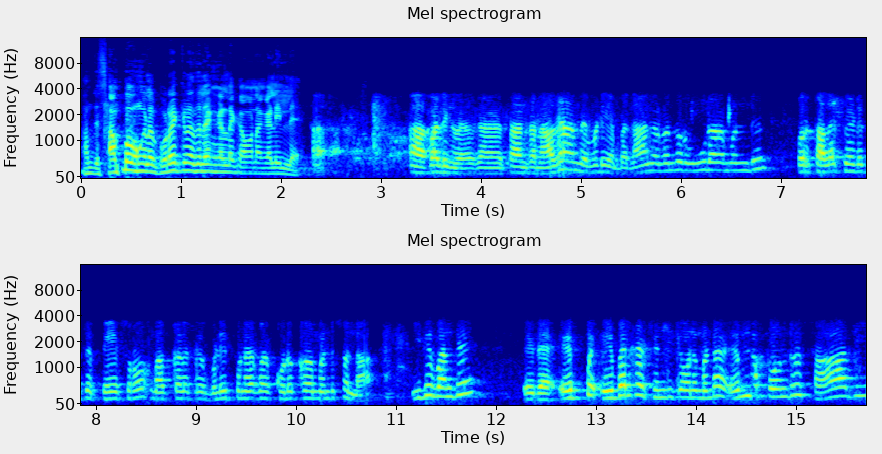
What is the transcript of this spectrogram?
அந்த சம்பவங்களை குறைக்கிறதுல எங்களில் கவனங்கள் இல்லை. ஆ, பாத்தீங்களா அஹ் அதான் அந்த விடயம். இப்போ நாங்கள் வந்து ஒரு ஊடகம் வந்து ஒரு தலைப்பு எடுத்து பேசுறோம். மக்களுக்கு விழிப்புணர்வை கொடுக்கிறோம் சொன்னால் சொன்னா இது வந்து இதை எப்ப இவர்கள் சிந்திக்கணும் என்ன எம்ம போன்று சாதி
